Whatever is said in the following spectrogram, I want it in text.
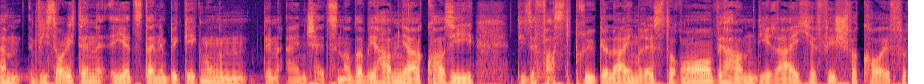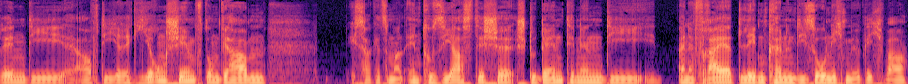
Ähm, wie soll ich denn jetzt deine Begegnungen denn einschätzen, oder? Wir haben ja quasi diese Fastprügelei im Restaurant, wir haben die reiche Fischverkäuferin, die auf die Regierung schimpft und wir haben ich sage jetzt mal, enthusiastische Studentinnen, die eine Freiheit leben können, die so nicht möglich war.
